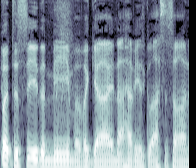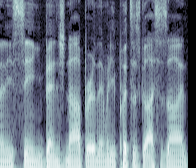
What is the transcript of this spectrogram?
but to see the meme of a guy not having his glasses on and he's seeing Benj Knopper, and then when he puts his glasses on,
